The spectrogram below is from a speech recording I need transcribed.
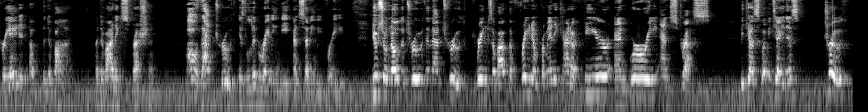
created of the divine, a divine expression. Oh, that truth is liberating me and setting me free. You shall know the truth, and that truth brings about the freedom from any kind of fear and worry and stress. Because let me tell you this truth,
